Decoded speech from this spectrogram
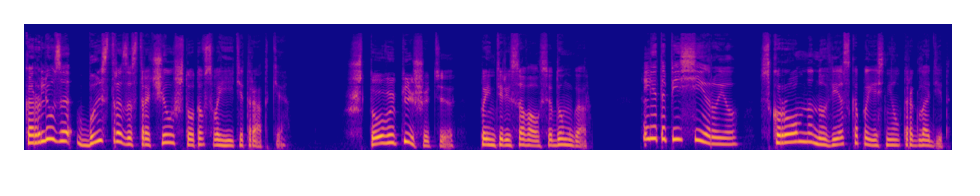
Карлюза быстро застрочил что-то в своей тетрадке. «Что вы пишете?» — поинтересовался Думгар. «Летописирую», — скромно, но веско пояснил Троглодит.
